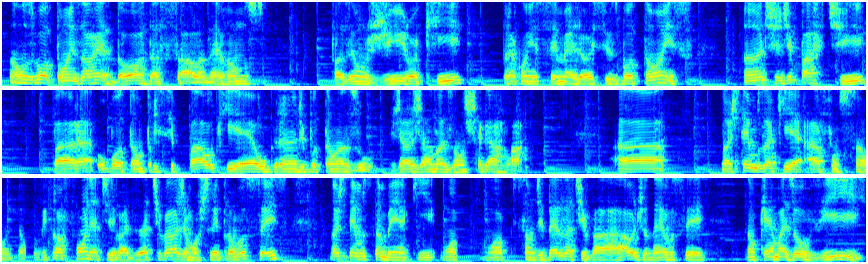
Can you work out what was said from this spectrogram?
São os botões ao redor da sala, né? Vamos fazer um giro aqui para conhecer melhor esses botões antes de partir para o botão principal, que é o grande botão azul. Já já nós vamos chegar lá. Ah, nós temos aqui a função então do microfone, ativar e desativar, já mostrei para vocês. Nós temos também aqui uma, uma opção de desativar áudio, né? Você não quer mais ouvir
